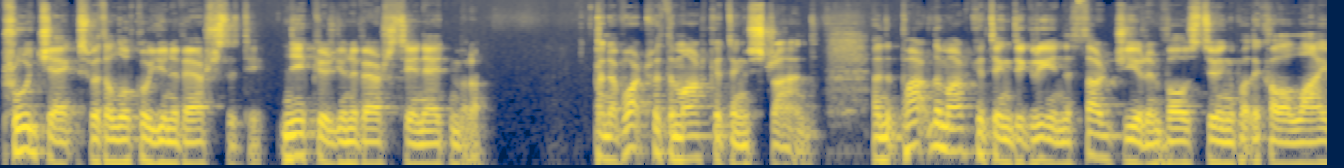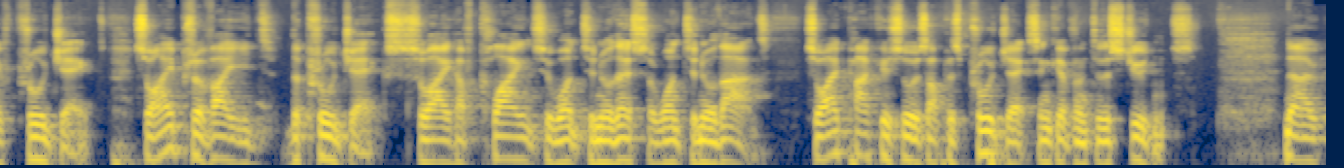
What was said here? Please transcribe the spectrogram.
projects with a local university, Napier University in Edinburgh. And I've worked with the marketing strand. And the part of the marketing degree in the third year involves doing what they call a live project. So I provide the projects. So I have clients who want to know this or want to know that. So I package those up as projects and give them to the students. Now,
